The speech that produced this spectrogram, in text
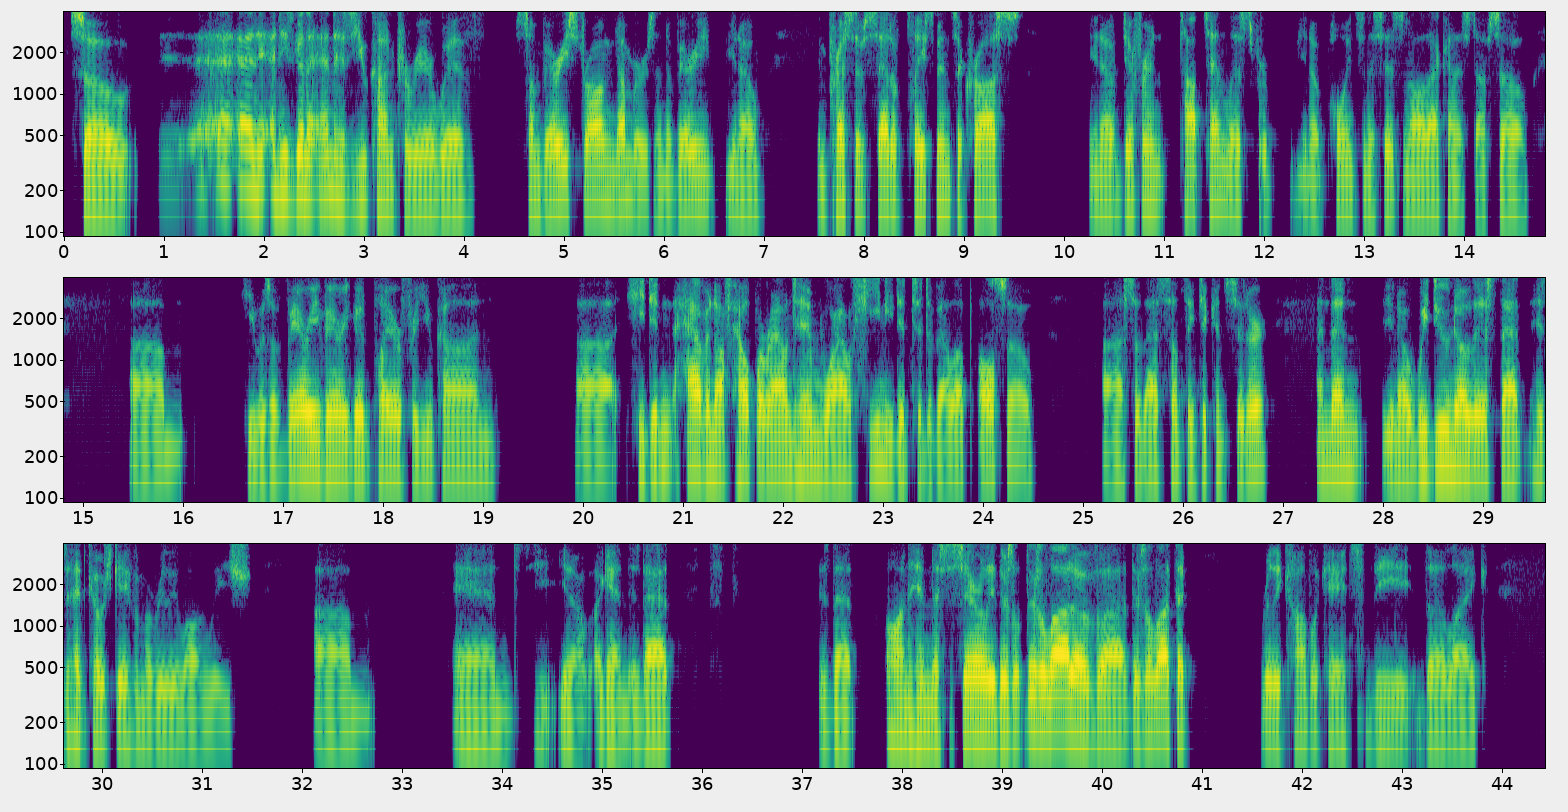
so, and and he's going to end his UConn career with some very strong numbers and a very you know impressive set of placements across you know, different top 10 lists for, you know, points and assists and all that kind of stuff. So um, he was a very, very good player for UConn. Uh, he didn't have enough help around him while he needed to develop also. Uh, so that's something to consider. And then, you know, we do know this that his head coach gave him a really long leash. Um, and he, you know, again, is that is that on him necessarily. There's a, there's a lot of uh, there's a lot that really complicates the the like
